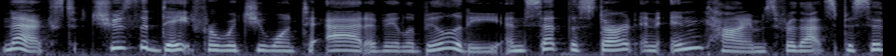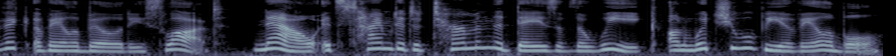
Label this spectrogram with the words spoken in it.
Next, choose the date for which you want to add availability and set the start and end times for that specific availability slot. Now, it's time to determine the days of the week on which you will be available.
